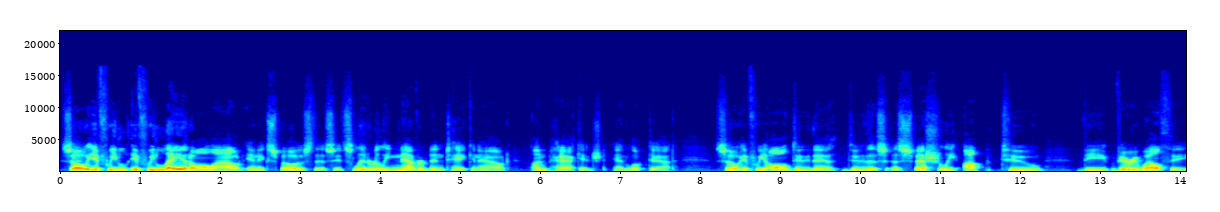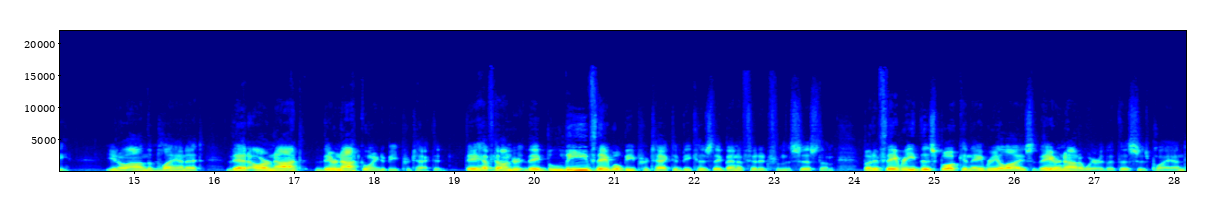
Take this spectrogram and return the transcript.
So if we if we lay it all out and expose this, it's literally never been taken out, unpackaged, and looked at. So if we all do that, do this, especially up to the very wealthy, you know, on the mm. planet, that are not they're not going to be protected. They have yeah. to under they believe they will be protected because they benefited from the system. But if they read this book and they realize they are not aware that this is planned,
